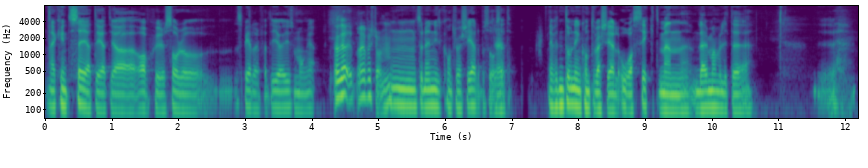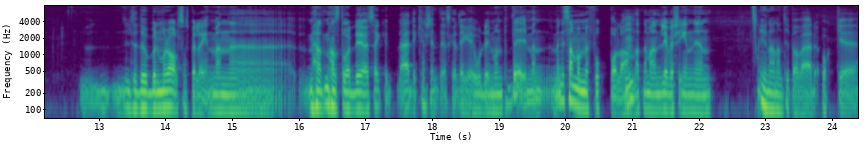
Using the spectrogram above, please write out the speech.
Jag kan ju inte säga att det är att jag avskyr Zorro-spelare, för att det gör ju så många. Ja, jag- ja, jag förstår. Mm. Mm, så den är inte kontroversiell på så sätt. Jag vet inte om det är en kontroversiell åsikt, men där är man väl lite... eh, lite dubbelmoral som spelar in, men, eh, men att man står, det är säkert, nej det kanske inte jag ska lägga ord i mun på dig, men, men i samband med fotboll och annat, när man lever sig in i en, i en annan typ av värld och eh,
